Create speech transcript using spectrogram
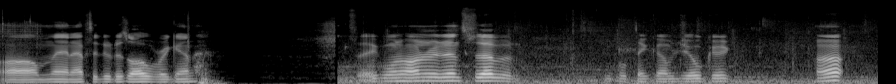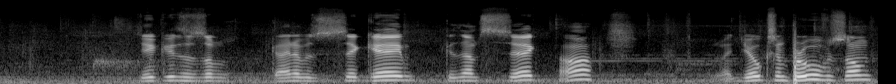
Oh man, I have to do this all over again. Take 107. People think I'm joking. Huh? Think this is some kind of a sick game? Cause I'm sick? Huh? My jokes improve or something?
